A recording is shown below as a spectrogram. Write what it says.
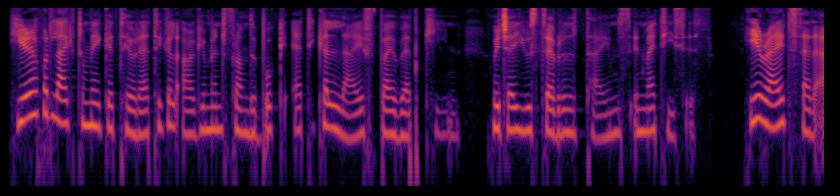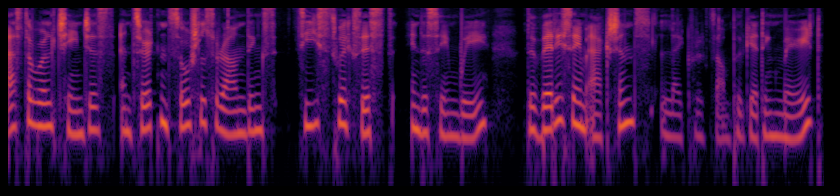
Here I would like to make a theoretical argument from the book Ethical Life by Webb Keane, which I used several times in my thesis. He writes that as the world changes and certain social surroundings cease to exist in the same way, the very same actions, like for example getting married,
